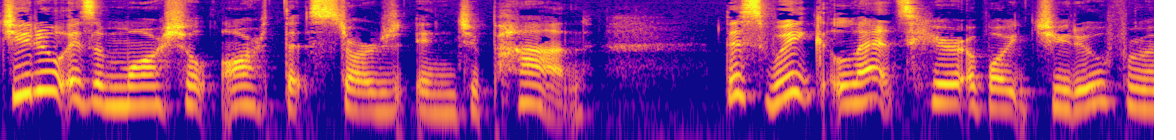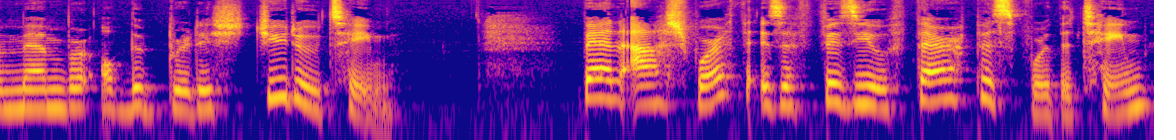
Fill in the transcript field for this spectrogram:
Judo is a martial art that started in Japan. This week, let's hear about judo from a member of the British judo team. Ben Ashworth is a physiotherapist for the team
